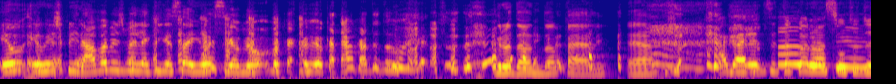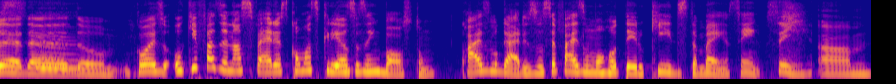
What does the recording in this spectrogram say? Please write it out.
eu, eu, respirava, minhas melequinhas saíam assim, o meu, meu, meu catarro tudo, tudo grudando na pele. É. Agora, você tocou Ai, no assunto do, do, do coisa. O que fazer nas férias com as crianças em Boston? Quais lugares? Você faz um roteiro kids também, assim? Sim. Um,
